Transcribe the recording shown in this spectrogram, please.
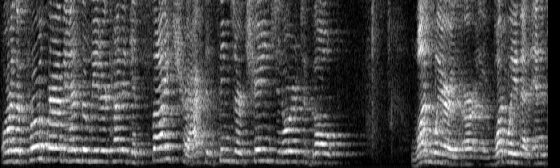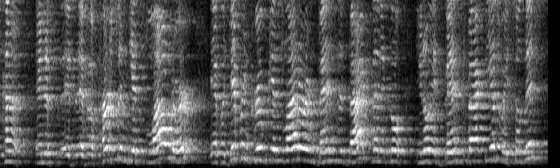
Or the program and the leader kind of get sidetracked and things are changed in order to go one way or, or, one way that and it's kind of and if, if, if, a person gets louder if a different group gets louder and bends it back then it go you know it bends back the other way. So this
